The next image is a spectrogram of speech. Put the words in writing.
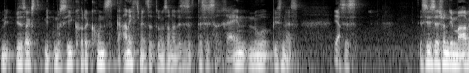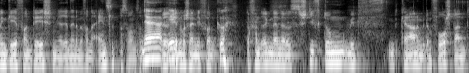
mit, wie du sagst, mit Musik oder Kunst gar nichts mehr zu tun, sondern das ist, das ist rein nur Business. Ja. Das, ist, das ist ja schon die Marvin Gaye Foundation. Wir reden nicht mehr von einer Einzelperson, sondern Ja, ja, wir eh. reden wahrscheinlich von, von irgendeiner Stiftung mit, mit, keine Ahnung, mit einem Vorstand.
